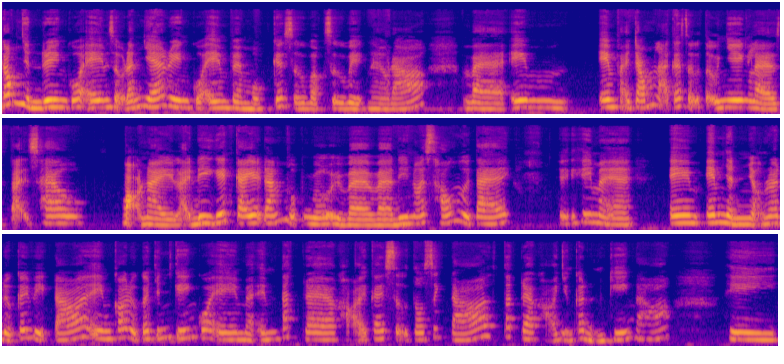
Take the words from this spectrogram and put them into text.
góc nhìn riêng của em, sự đánh giá riêng của em về một cái sự vật, sự việc nào đó. Và em em phải chống lại cái sự tự nhiên là tại sao bọn này lại đi ghét cây đánh một người và và đi nói xấu người ta ấy. Khi mà em em nhìn nhận ra được cái việc đó em có được cái chính kiến của em mà em tách ra khỏi cái sự toxic đó tách ra khỏi những cái định kiến đó. Thì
